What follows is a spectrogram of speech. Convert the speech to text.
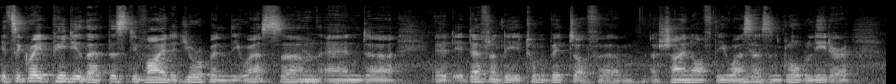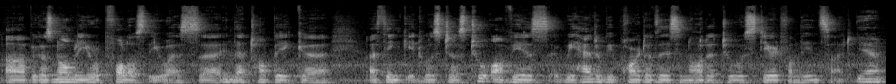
it's a great pity that this divided Europe and the US, um, yeah. and it, it, definitely took a bit of um, a shine off the US as a global leader. because normally Europe follows the US in mm-hmm. that topic. I think it was just too obvious. We had to be part of this in order to steer it from the inside. Yeah,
